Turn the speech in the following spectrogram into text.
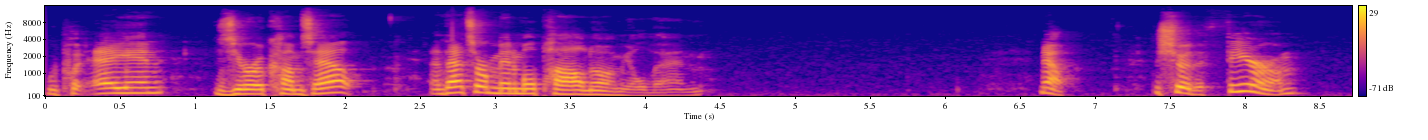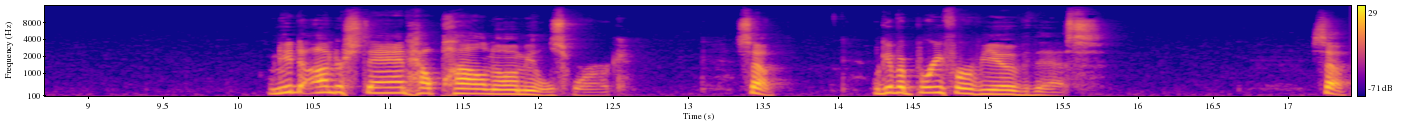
we put a in, 0 comes out. And that's our minimal polynomial then. Now, to show the theorem, we need to understand how polynomials work. So, we'll give a brief review of this. So,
